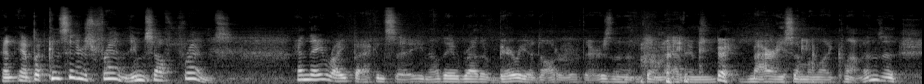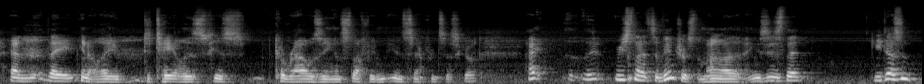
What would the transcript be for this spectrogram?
and, and but considers friend himself friends. And they write back and say, you know, they would rather bury a daughter of theirs than, than have him marry someone like Clemens. And, and they, you know, they detail his, his carousing and stuff in, in San Francisco. I, the reason that's of interest, among other things, is that he doesn't,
